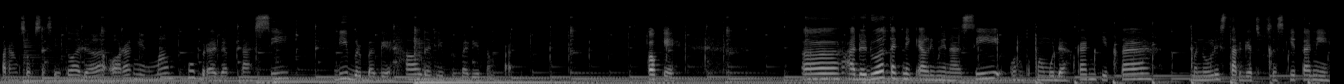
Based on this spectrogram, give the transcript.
orang sukses itu adalah orang yang mampu beradaptasi di berbagai hal dan di berbagai tempat. Oke, okay. uh, eh, ada dua teknik eliminasi untuk memudahkan kita menulis target sukses kita nih.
